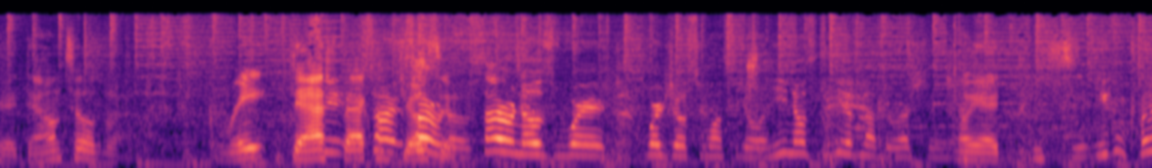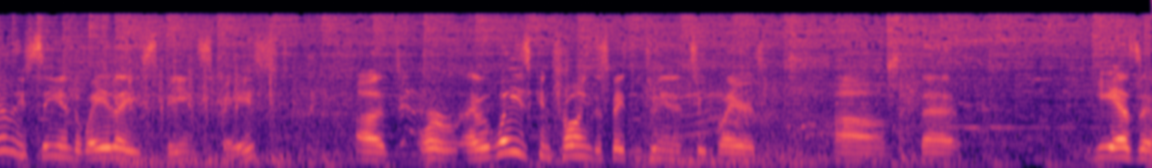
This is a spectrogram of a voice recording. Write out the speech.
Okay, down tilt. Great dash See, back Cyro, from Cyro Joseph. knows. Cyro knows where where Joseph wants to go, and he knows he doesn't have to rush in. Oh yeah, you can, see, you can clearly see in the way that he's being spaced, uh, or the way he's controlling the space between the two players, um, that he has a,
